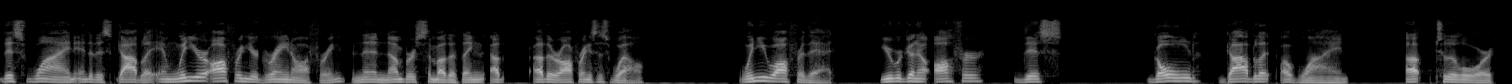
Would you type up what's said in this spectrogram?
this wine into this goblet. And when you're offering your grain offering, and then in Numbers some other thing, other offerings as well, when you offer that, you were to offer this gold goblet of wine up to the Lord,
